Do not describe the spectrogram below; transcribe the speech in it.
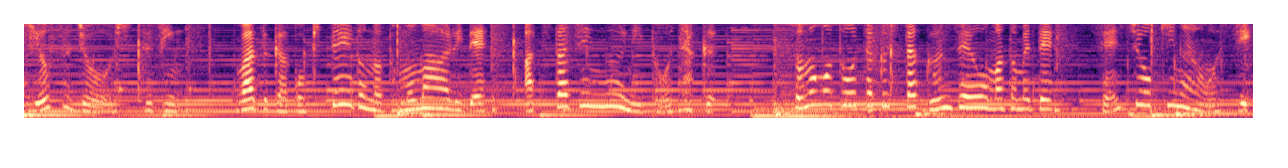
清洲城を出陣。わずか5機程度の友回りで熱田神宮に到着。その後到着した軍勢をまとめて戦勝祈願をし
